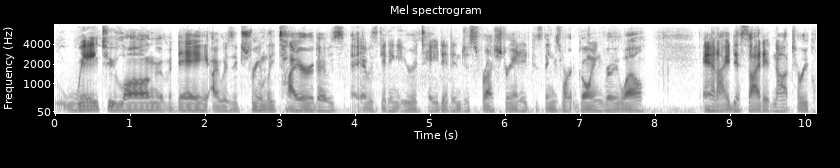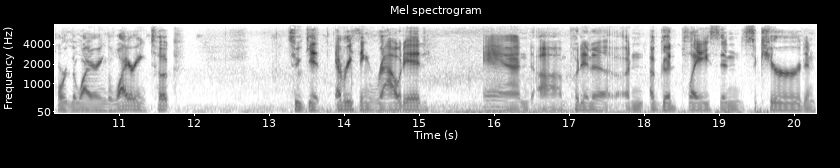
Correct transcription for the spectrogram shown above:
way too long of a day. I was extremely tired. I was I was getting irritated and just frustrated because things weren't going very well. And I decided not to record the wiring. The wiring took to get everything routed and um, put in a, a, a, good place and secured and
